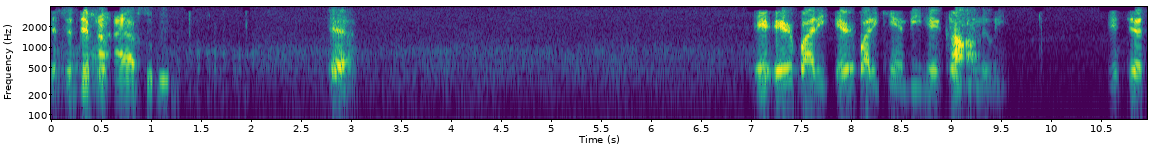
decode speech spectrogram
It's a different. I, I absolutely Yeah. Everybody, everybody can't be head coach in the league. It just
